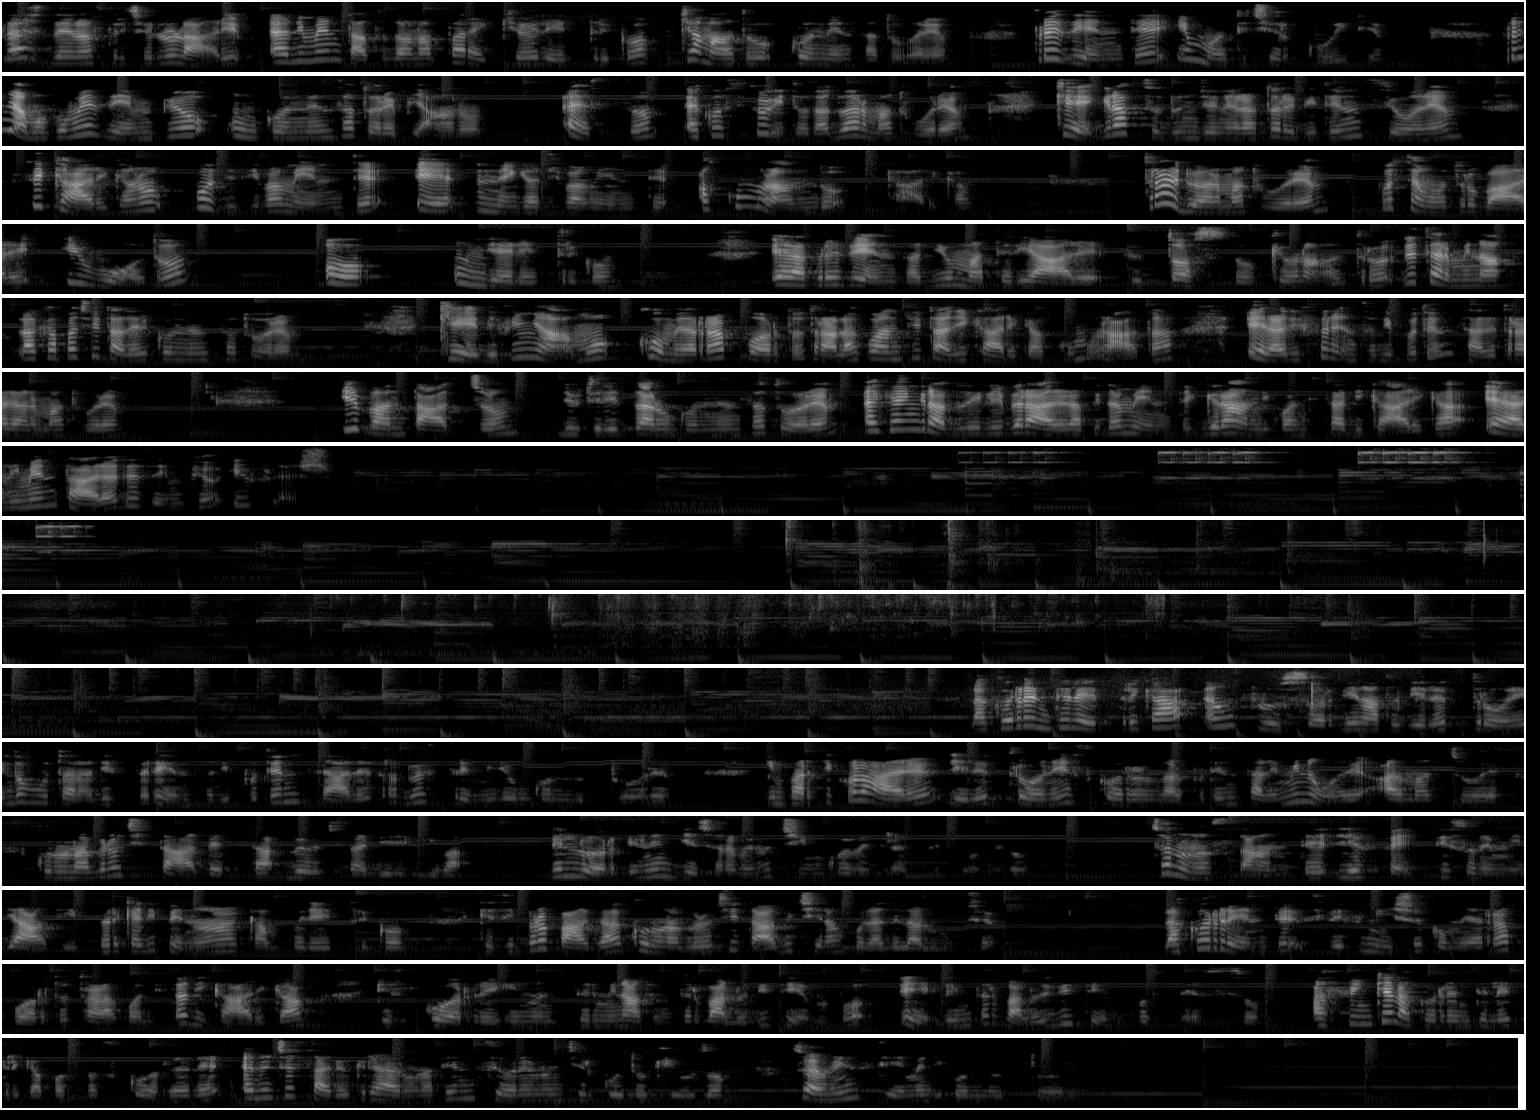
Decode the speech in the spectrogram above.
flash dei nostri cellulari è alimentato da un apparecchio elettrico chiamato condensatore, presente in molti circuiti. Prendiamo come esempio un condensatore piano. Esso è costituito da due armature che, grazie ad un generatore di tensione, si caricano positivamente e negativamente, accumulando carica. Tra le due armature possiamo trovare il vuoto o un dielettrico e la presenza di un materiale piuttosto che un altro determina la capacità del condensatore, che definiamo come il rapporto tra la quantità di carica accumulata e la differenza di potenziale tra le armature. Il vantaggio di utilizzare un condensatore è che è in grado di liberare rapidamente grandi quantità di carica e alimentare ad esempio il flash. La corrente elettrica è un flusso ordinato di elettroni dovuto alla differenza di potenziale tra due estremi di un conduttore. In particolare, gli elettroni scorrono dal potenziale minore al maggiore, con una velocità detta velocità di riva, dell'ordine 10 alla meno 5 metri al secondo. Ciononostante, gli effetti sono immediati perché dipendono dal campo elettrico, che si propaga con una velocità vicina a quella della luce. La corrente si definisce come il rapporto tra la quantità di carica che scorre in un determinato intervallo di tempo e l'intervallo di tempo stesso. Affinché la corrente elettrica possa scorrere è necessario creare una tensione in un circuito chiuso, cioè un insieme di conduttori.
